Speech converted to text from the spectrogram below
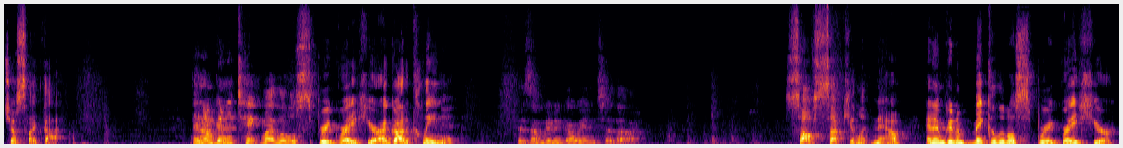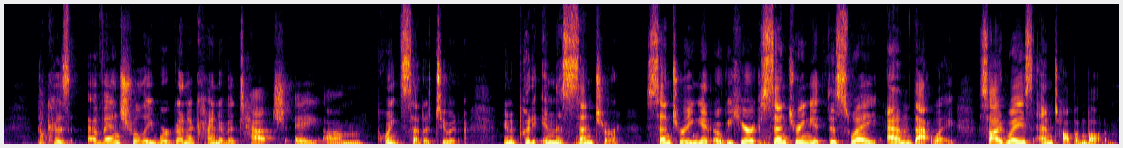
Just like that. Then I'm going to take my little sprig right here. I got to clean it because I'm going to go into the soft succulent now. And I'm going to make a little sprig right here because eventually we're going to kind of attach a um, poinsettia to it. I'm going to put it in the center, centering it over here, centering it this way and that way, sideways and top and bottom.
